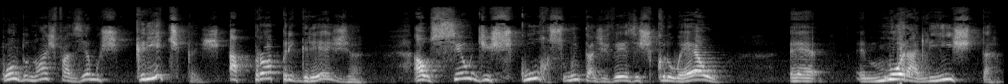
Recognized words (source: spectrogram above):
quando nós fazemos críticas à própria igreja, ao seu discurso, muitas vezes cruel, é, é, moralista,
